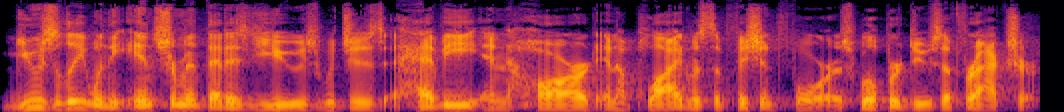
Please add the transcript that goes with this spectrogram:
Usually, when the instrument that is used, which is heavy and hard and applied with sufficient force, will produce a fracture.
